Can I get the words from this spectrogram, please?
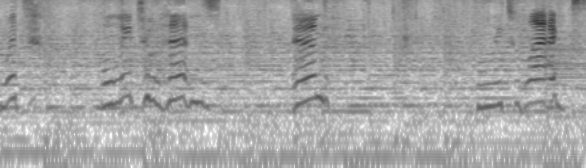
with only two hands and only two legs.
